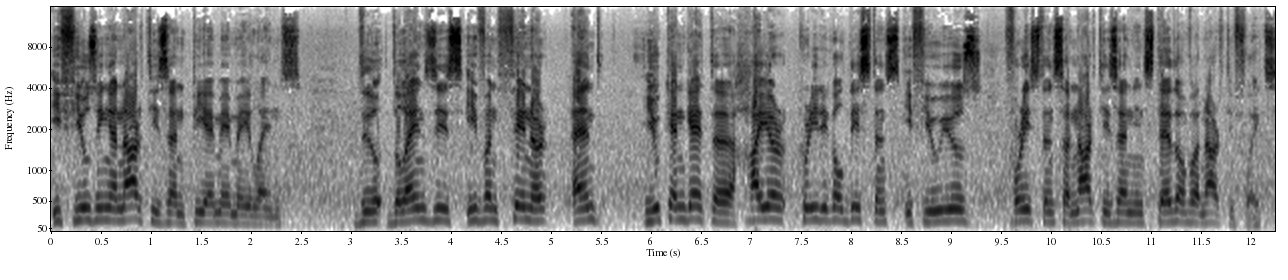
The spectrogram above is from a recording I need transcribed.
if using an artisan PMMA lens. The, the lens is even thinner and you can get a higher critical distance if you use, for instance, an artisan instead of an Artiflex.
